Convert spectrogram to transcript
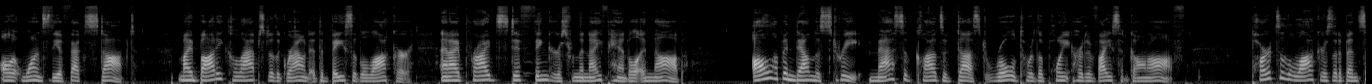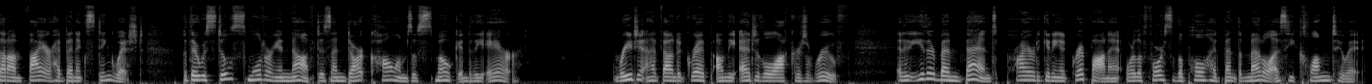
All at once, the effect stopped. My body collapsed to the ground at the base of the locker, and I pried stiff fingers from the knife handle and knob. All up and down the street, massive clouds of dust rolled toward the point her device had gone off. Parts of the lockers that had been set on fire had been extinguished, but there was still smoldering enough to send dark columns of smoke into the air. Regent had found a grip on the edge of the locker's roof. It had either been bent prior to getting a grip on it, or the force of the pull had bent the metal as he clung to it.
